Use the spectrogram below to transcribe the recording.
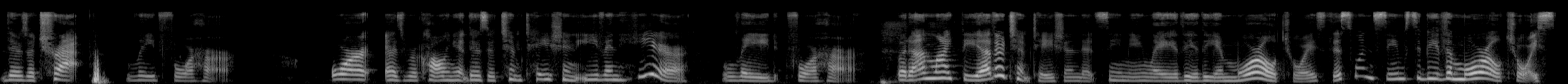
there's a trap laid for her or as we're calling it, there's a temptation even here laid for her. But unlike the other temptation that seemingly the, the immoral choice, this one seems to be the moral choice.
